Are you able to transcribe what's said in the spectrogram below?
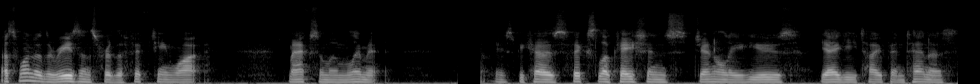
That's one of the reasons for the 15 watt maximum limit is because fixed locations generally use Yagi type antennas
